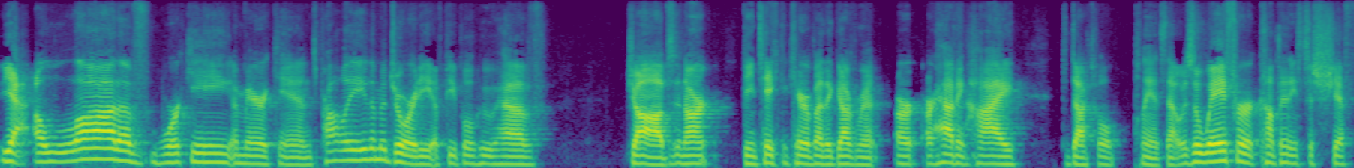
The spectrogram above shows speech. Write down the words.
yeah, a lot of working Americans, probably the majority of people who have jobs and aren't being taken care of by the government are are having high deductible plans. That was a way for companies to shift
